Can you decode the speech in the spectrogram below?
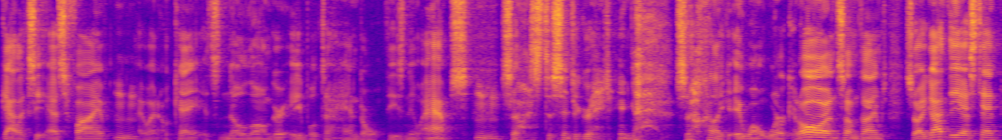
Galaxy S5. Mm-hmm. I went, okay, it's no longer able to handle these new apps, Mm-hmm. so it's disintegrating. so like it won't work at all, and sometimes. So I got the S10,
